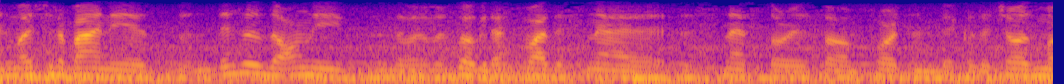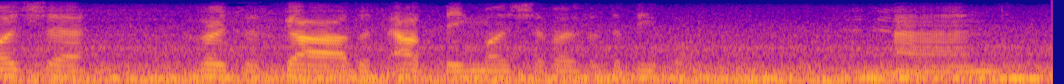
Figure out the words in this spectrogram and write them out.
and Moshe Rabbeinu is this is the only look that's why the snare the snare story is so important because it shows Moshe versus God without being Moshe versus the people mm-hmm. and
